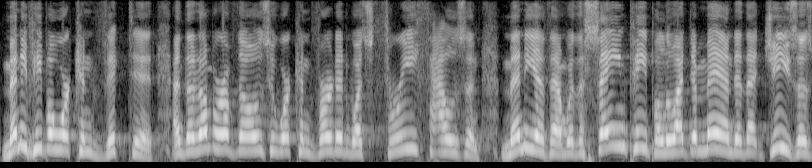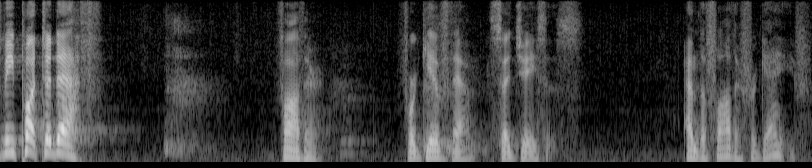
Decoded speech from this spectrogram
Many people were convicted, and the number of those who were converted was 3,000. Many of them were the same people who had demanded that Jesus be put to death. Father, forgive them, said Jesus. And the Father forgave.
